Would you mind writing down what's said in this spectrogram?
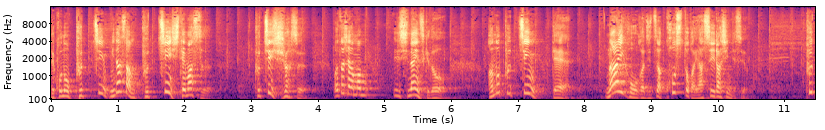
でこのプッチン皆さんプッチンしてます？プッチンします？私あんましないんですけどあのプッチンってない方が実はコストが安いらしいんですよ。プッ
